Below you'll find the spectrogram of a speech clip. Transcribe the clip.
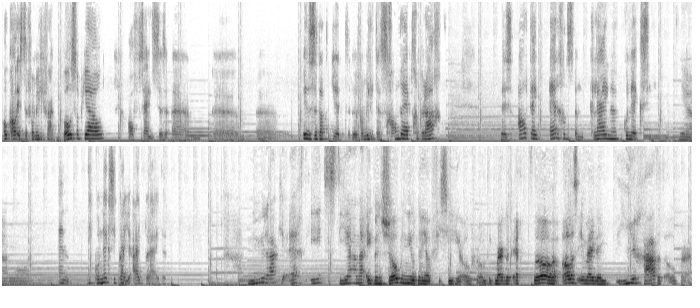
ook al is de familie vaak boos op jou, of zijn ze, uh, uh, vinden ze dat je de familie ten schande hebt gebracht. Er is altijd ergens een kleine connectie. Ja, mooi. En die connectie kan je uitbreiden. Nu raak je echt iets, Diana. Ik ben zo benieuwd naar jouw visie hierover. Want ik merk dat ik echt oh, alles in mij denk, hier gaat het over.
